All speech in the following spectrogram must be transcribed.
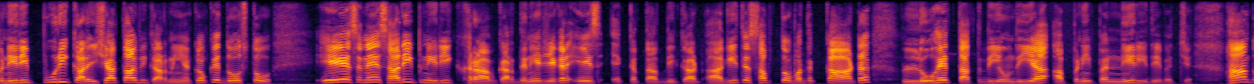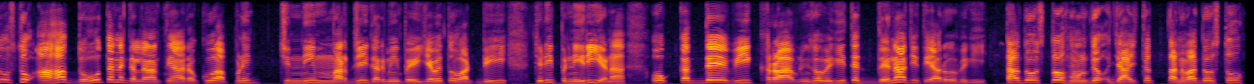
ਪਨੀਰੀ ਪੂਰੀ ਕਾਲੀ ਸ਼ਾਹ ਤਾਂ ਵੀ ਕਰਨੀ ਹੈ। ਕਿਉਂਕਿ ਦੋਸਤੋ, ਇਸ ਨੇ ਸਾਰੀ ਪਨੀਰੀ ਖਰਾਬ ਕਰ ਦੇਣੀ ਹੈ। ਜੇਕਰ ਇਸ ਇੱਕ ਤੱਤ ਦੀ ਘਾਟ ਆ ਗਈ, ਤੇ ਸਭ ਤੋਂ ਵੱਧ ਘਾਟ ਲੋਹੇ ਤੱਤ ਦੀ ਆਉਂਦੀ ਆ ਆਪਣੀ ਪਨੀਰੀ ਦੇ ਵਿੱਚ। ਹਾਂ ਦੋਸਤੋ, ਆਹ ਦੋ ਤਿੰਨ ਗੱਲਾਂ ਧਿਆਨ ਰੱਖੋ। ਆਪਣੀ ਜਿੰਨੀ ਮਰਜ਼ੀ ਗਰਮੀ ਪਈ ਜਾਵੇ, ਤੁਹਾਡੀ ਜਿਹੜੀ ਪਨੀਰੀ ਹੈ ਨਾ, ਉਹ ਕਦੇ ਵੀ ਖਰਾਬ ਨਹੀਂ ਹੋਵੇਗੀ ਤੇ ਦਿਨਾਂ 'ਚ ਹੀ ਤਿਆਰ ਹੋਵੇਗੀ। ਤਾਂ ਦੋਸਤੋ, ਹੁਣ ਦਿਓ ਇਜਾਜ਼ਤ, ਧੰਨਵਾਦ ਦੋਸਤੋ।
